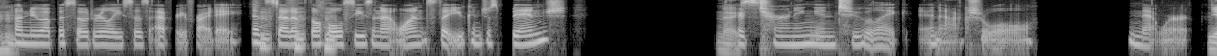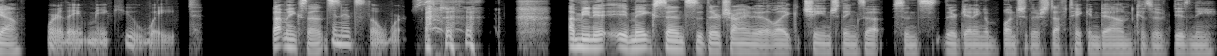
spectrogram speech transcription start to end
Mhm. A new episode releases every Friday instead of the whole season at once that you can just binge. Nice. They're turning into like an actual network yeah, where they make you wait, that makes sense. and it's the worst. I mean, it, it makes sense that they're trying to like change things up since they're getting a bunch of their stuff taken down because of Disney.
